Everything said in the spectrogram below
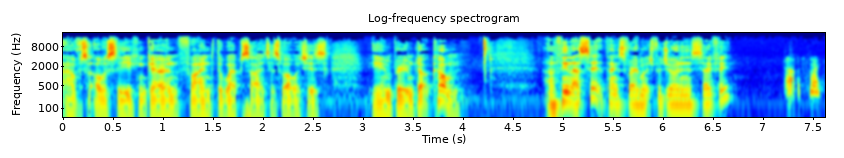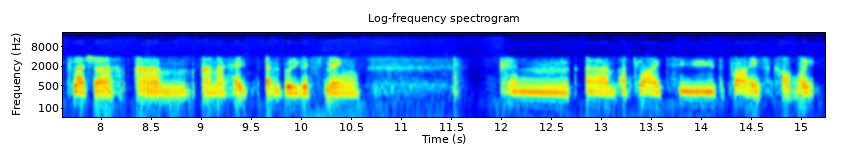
obviously, you can go and find the website as well, which is ianbroome.com. And I think that's it. Thanks very much for joining us, Sophie. That's my pleasure. Um, and I hope everybody listening can um, apply to the prize. Can't wait.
